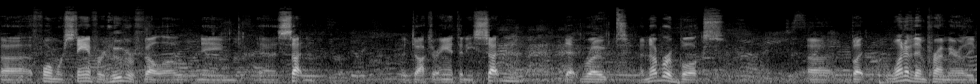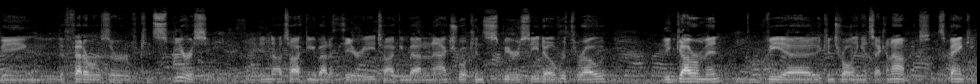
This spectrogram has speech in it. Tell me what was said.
uh, a former Stanford Hoover fellow named uh, Sutton, Dr. Anthony Sutton, that wrote a number of books, uh, but one of them primarily being the Federal Reserve conspiracy. And not talking about a theory, talking about an actual conspiracy to overthrow the government via controlling its economics, its banking,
